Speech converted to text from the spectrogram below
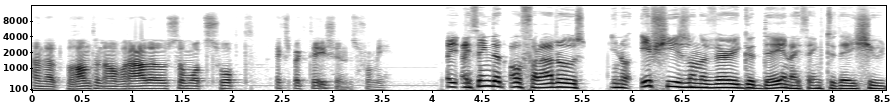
and that Brand and Alvarado somewhat swapped expectations for me. I, I think that Alvarado's you know if she is on a very good day and I think today she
